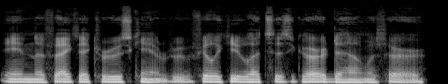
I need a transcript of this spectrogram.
and the fact that Cruise can't feel like he lets his guard down with her.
